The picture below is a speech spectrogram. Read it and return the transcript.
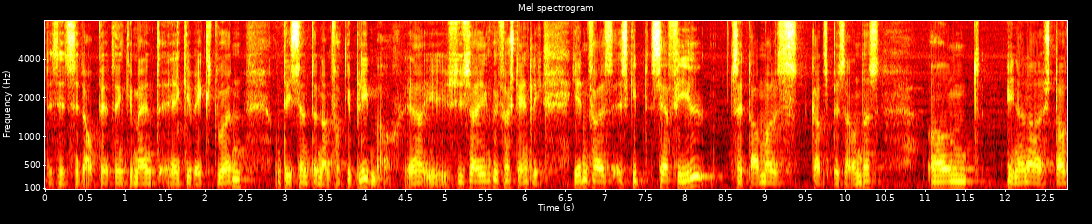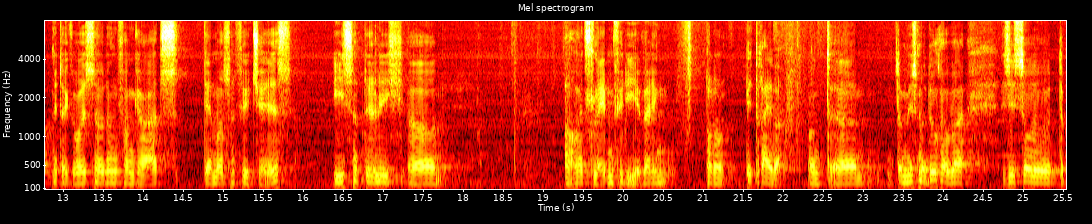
das ist jetzt nicht abwertend gemeint, äh, geweckt worden und die sind dann einfach geblieben auch. Ja, es ist ja irgendwie verständlich. Jedenfalls, es gibt sehr viel, seit damals ganz besonders und in einer Stadt mit der Größenordnung von Graz dermaßen viel Jazz ist natürlich äh, ein hartes Leben für die jeweiligen pardon, Betreiber. Und äh, da müssen wir durch, aber es ist so, der,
